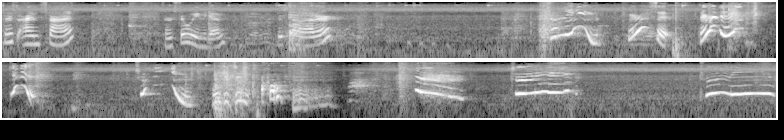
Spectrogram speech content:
There's Einstein. There's Jolene again. There's Connor. Jolene! Where is it? There it is! Get it! Jolene! Look at it. Oh! Jolene! Jolene!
